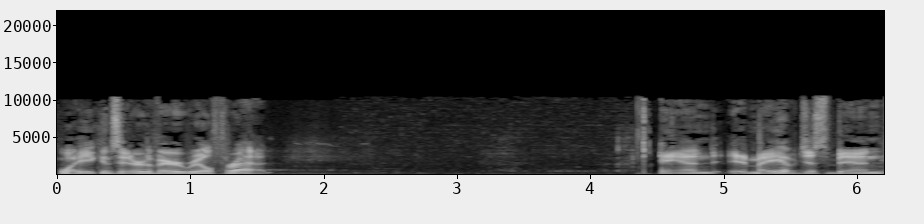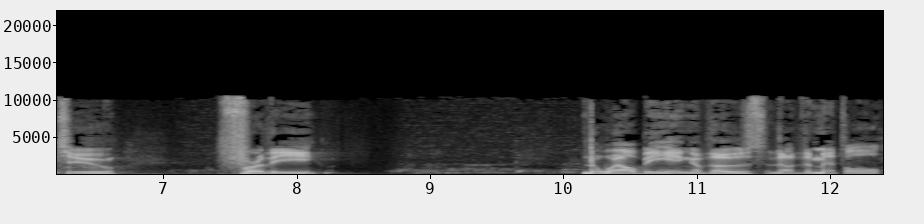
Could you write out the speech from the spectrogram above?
what he considered a very real threat, and it may have just been to for the the well-being of those the, the mental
